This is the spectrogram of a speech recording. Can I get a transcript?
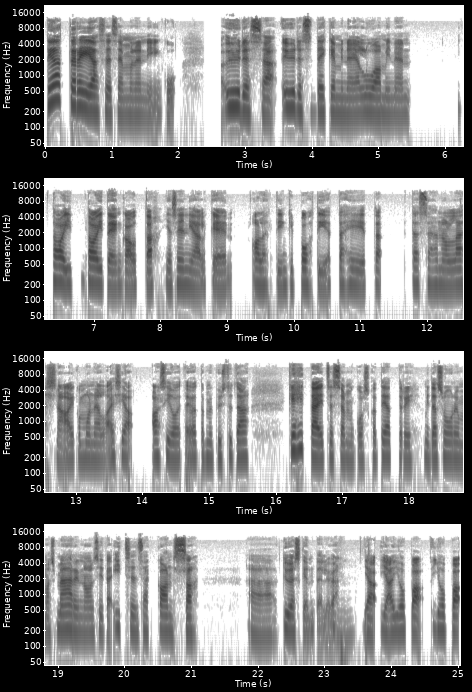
teatteri ja se semmoinen niin kuin yhdessä, yhdessä tekeminen ja luominen tai, taiteen kautta. Ja sen jälkeen alettiinkin pohtia, että hei, että tässähän on läsnä aika monenlaisia asioita, joita me pystytään kehittämään itsessämme, koska teatteri mitä suurimmassa määrin on sitä itsensä kanssa ää, työskentelyä Mm. ja, ja jopa, jopa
